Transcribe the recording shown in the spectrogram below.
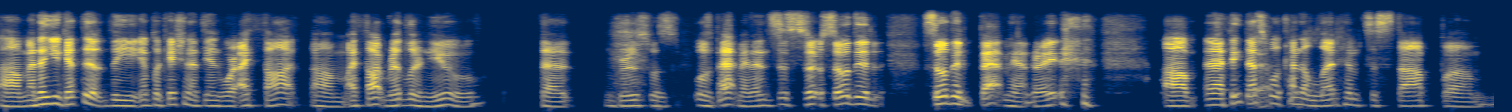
Um, and then you get the the implication at the end where I thought um, I thought Riddler knew that Bruce was was Batman, and so so, so did so did Batman, right? um, and I think that's yeah. what kind of led him to stop. Um,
